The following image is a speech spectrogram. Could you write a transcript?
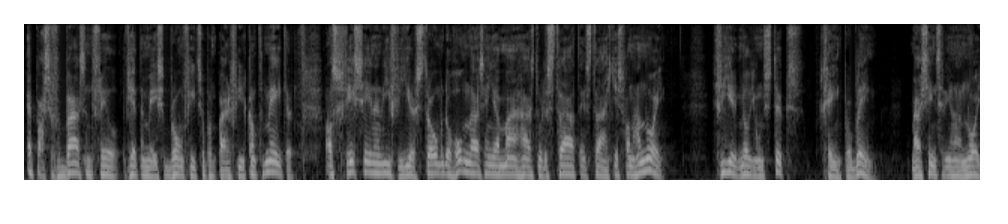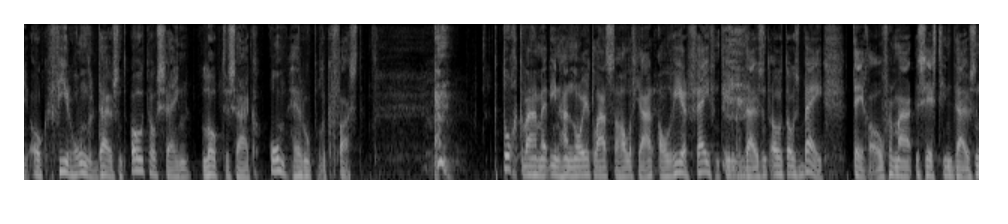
Er passen verbazend veel Vietnamese bromfietsen op een paar vierkante meter. Als vissen in een rivier stromen de Honda's en Yamaha's... door de straten en straatjes van Hanoi. 4 miljoen stuks, geen probleem. Maar sinds er in Hanoi ook 400.000 auto's zijn... loopt de zaak onherroepelijk vast. Toch kwamen er in Hanoi het laatste half jaar alweer 25.000 auto's bij. Tegenover maar 16.000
